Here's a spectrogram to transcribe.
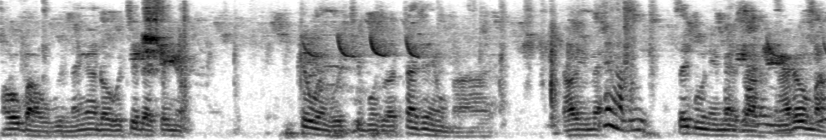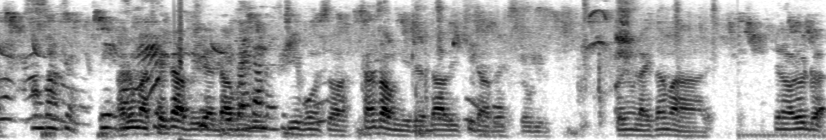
မဟုတ်ပါဘူးနိုင်ငံတော်ကိုချစ်တဲ့စိတ်နဲ့ ပြုဝင်ကိုကြည်ဖို့ဆိုတာတတ်ခြင်းရုံပါဒါပေမဲ့စိတ်ပူနေမဲ့စားငါတို့မှငါတို့မှခက်ကပ်ပေးတဲ့တောင်းပန်ကြည်ဖို့ဆိုတာဆန်းဆောင်နေတဲ့ဒါလေးရှိတာပဲဆိုပြီးကိုရင်လိုက်သမ်းပါတဲ့ကျွန်တော်တို့အတွက်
